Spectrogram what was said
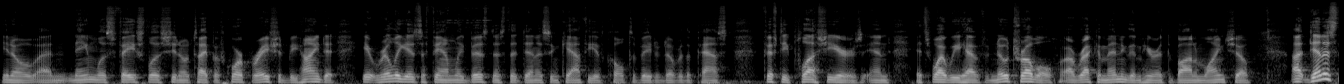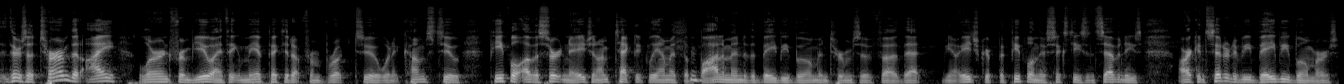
you know, nameless, faceless, you know, type of corporation behind it. It really is a family business that Dennis and Kathy have cultivated over the past 50 plus years, and it's why we have no trouble uh, recommending them here at the Bottom Line Show. Uh, Dennis, there's a term that I learned from you. I think I may have picked it up from Brooke too. When it comes to people of a certain age, and I'm technically I'm at the bottom end of the baby boom in terms of uh, that you know age group, but people in their 60s and 70s are considered to be baby boomers,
